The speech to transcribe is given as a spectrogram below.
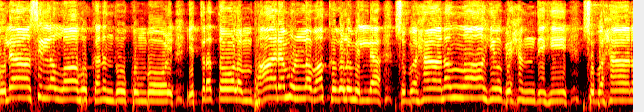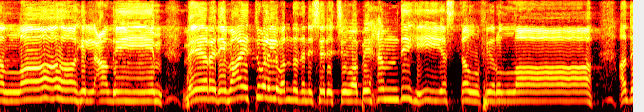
തുലാസിൽ അള്ളാഹു കനം തൂക്കുമ്പോൾ ഇത്രത്തോളം ഭാരമുള്ള വാക്കുകളുമില്ല സുബ്ഹാനല്ലാഹി വബിഹംദിഹി സുബ്ഹാനല്ലാഹിൽ അലീം. വേറെ റിവായത്തുകളിൽ വന്നതനുസരിച്ച് അത്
